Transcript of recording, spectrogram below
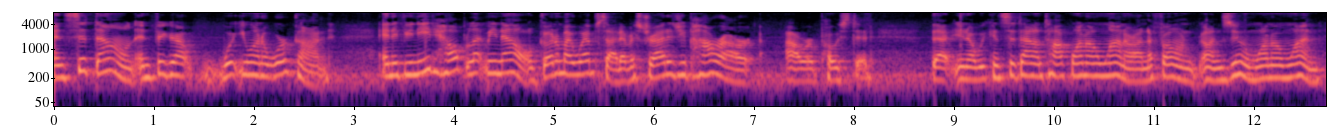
and sit down and figure out what you want to work on. And if you need help, let me know. Go to my website. I have a strategy power hour, hour posted that you know we can sit down and talk one on one or on the phone on Zoom one on one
